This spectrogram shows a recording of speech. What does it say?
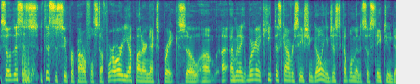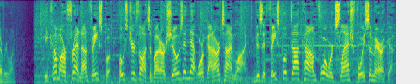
So this is this is super powerful stuff. We're already up on our next break, so um, I, am gonna we're gonna keep this conversation going in just a couple of minutes. So stay tuned, everyone. Become our friend on Facebook. Post your thoughts about our shows and network on our timeline. Visit facebook.com forward slash voice America.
